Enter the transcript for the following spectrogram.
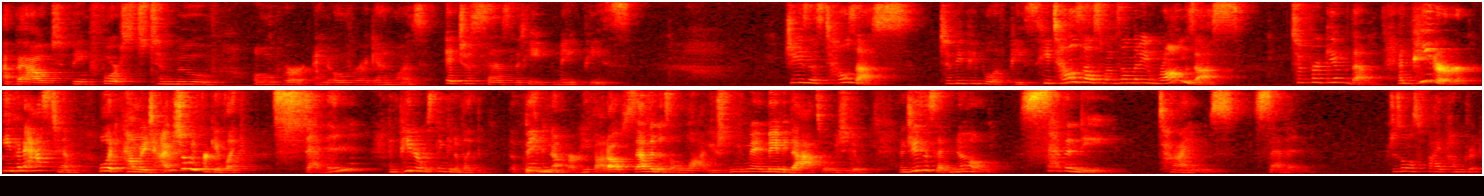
about being forced to move over and over again was, it just says that he made peace. Jesus tells us to be people of peace. He tells us when somebody wrongs us to forgive them. And Peter even asked him, Well, like, how many times should we forgive? Like seven? And Peter was thinking of like a big number. He thought, Oh, seven is a lot. You should, maybe that's what we should do. And Jesus said, No, 70 times seven, which is almost 500.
